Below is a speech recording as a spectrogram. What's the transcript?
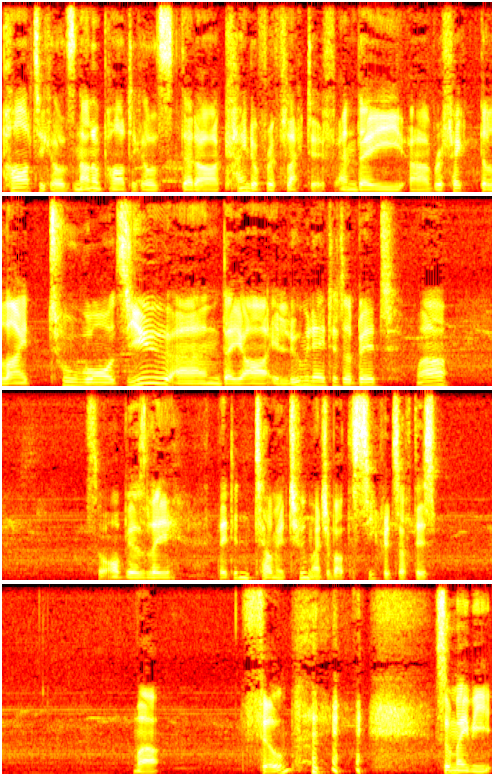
particles, nanoparticles that are kind of reflective and they uh, reflect the light towards you and they are illuminated a bit. Well, so obviously they didn't tell me too much about the secrets of this well, film. so maybe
